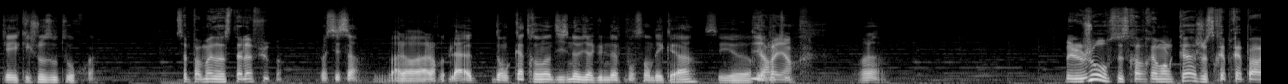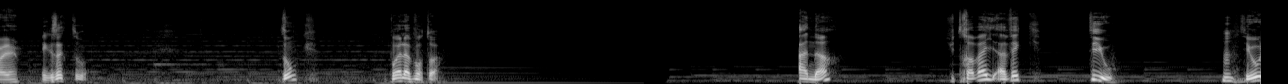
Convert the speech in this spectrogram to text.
qu'il y a quelque chose autour. Quoi. Ça permet de rester à l'affût, quoi. Ouais, c'est ça. Alors, alors là, dans 99,9% des cas, c'est euh, Il y a rien. Voilà, Mais le jour où ce sera vraiment le cas, je serai préparé. exactement. Donc, voilà pour toi. Anna, tu travailles avec Théo. Hmm. Théo,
